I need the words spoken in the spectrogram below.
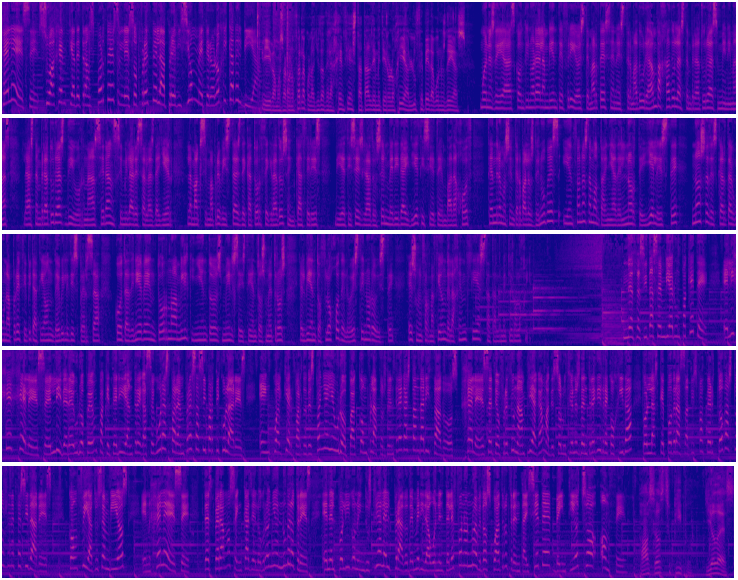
GLS, su agencia de transportes, les ofrece la previsión meteorológica del día. Y vamos a conocerla con la ayuda de la Agencia Estatal de Meteorología. Luce Peda, buenos días. Buenos días. Continuará el ambiente frío este martes en Extremadura. Han bajado las temperaturas mínimas. Las temperaturas diurnas serán similares a las de ayer. La máxima prevista es de 14 grados en Cáceres, 16 grados en Mérida y 17 en Badajoz. Tendremos intervalos de nubes y en zonas de montaña del norte y el este no se descarta alguna precipitación débil y dispersa. Cota de nieve en torno a 1.500-1.600 metros. El viento flojo del oeste y noroeste. Es una información de la Agencia Estatal de Meteorología. ¿Necesitas enviar un paquete? Elige GLS, líder europeo en paquetería, entregas seguras para empresas y particulares, en cualquier parte de España y Europa, con plazos de entrega estandarizados. GLS te ofrece una amplia gama de soluciones de entrega y recogida con las que podrás satisfacer todas tus necesidades. Confía tus envíos en GLS. Te esperamos en calle Logroño número 3, en el Polígono Industrial El Prado de Mérida o en el teléfono 924 37 28 11. Parcels to people. GLS.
